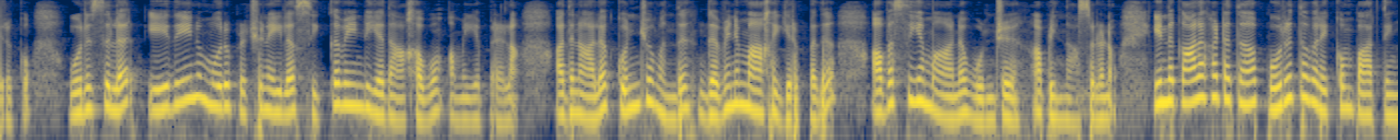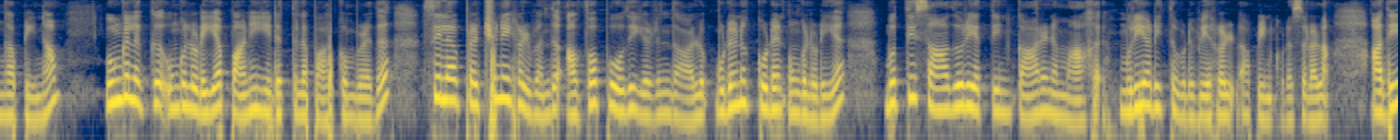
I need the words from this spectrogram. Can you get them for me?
இருக்கும். ஒரு சிலர் ஏதேனும் ஒரு பிரச்சனையில் சிக்க வேண்டியதாகவும் அமையப்பெறலாம். அதனால் கொஞ்சம் வந்து கவனமாக இருப்பது அவ அவசியமான ஒன்று அப்படின்னு தான் சொல்லணும். இந்த காலகட்டத்தை பொறுத்த வரைக்கும் பார்த்தீங்க அப்படின்னா உங்களுக்கு உங்களுடைய பணியிடத்தில் பார்க்கும் பொழுது சில பிரச்சனைகள் வந்து அவ்வப்போது எழுந்தாலும் உடனுக்குடன் உங்களுடைய புத்தி சாதுரியத்தின் காரணமாக முறியடித்து விடுவீர்கள் அப்படின்னு கூட சொல்லலாம். அதே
